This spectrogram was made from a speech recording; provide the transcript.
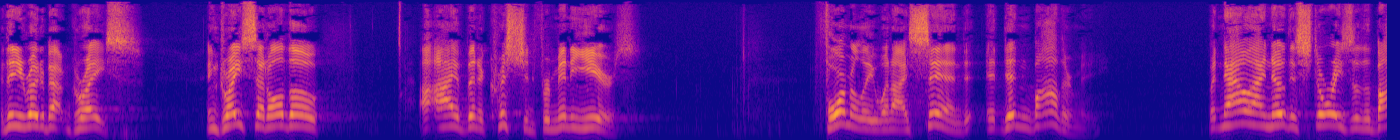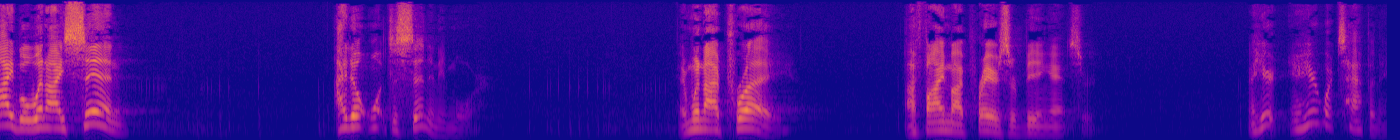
And then he wrote about grace. And grace said, although I have been a Christian for many years, formerly when I sinned, it didn't bother me. But now I know the stories of the Bible. When I sin, I don't want to sin anymore. And when I pray, I find my prayers are being answered. Now, here, hear what's happening.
